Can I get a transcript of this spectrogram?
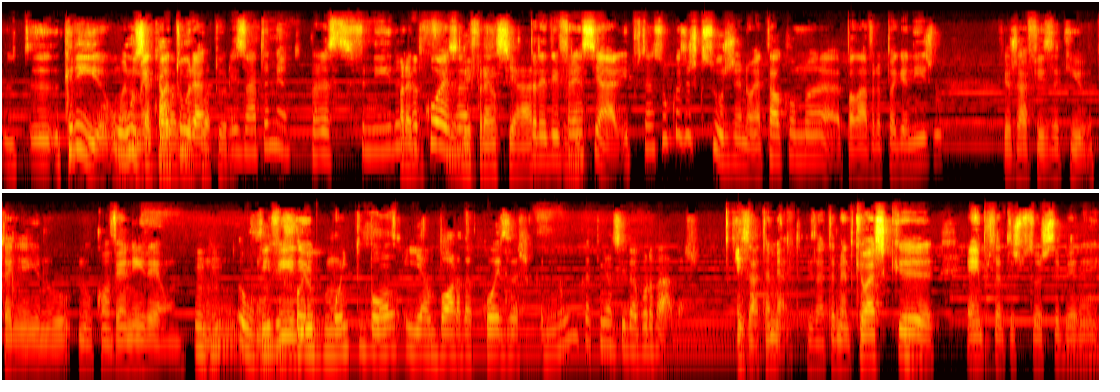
uhum. uh, crie uma nomenclatura, nomenclatura, exatamente para se definir para a coisa, diferenciar. para diferenciar. Uhum. E portanto são coisas que surgem, não é? Tal como a palavra paganismo que eu já fiz aqui, tenho aí no, no Convenir, é um, uhum. um O vídeo, um vídeo foi muito bom e aborda coisas que nunca tinham sido abordadas. Exatamente, exatamente. Que eu acho que uhum. é importante as pessoas saberem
